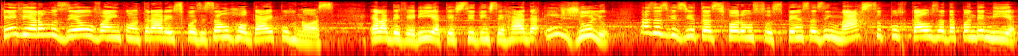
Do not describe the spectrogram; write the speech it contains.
Quem vier ao museu vai encontrar a exposição Rogai por Nós. Ela deveria ter sido encerrada em julho, mas as visitas foram suspensas em março por causa da pandemia.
